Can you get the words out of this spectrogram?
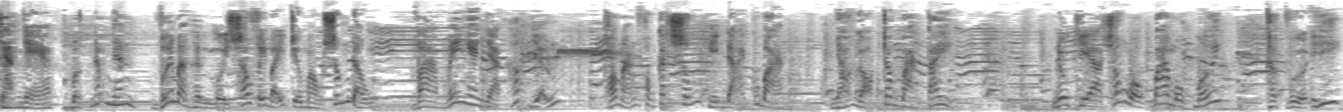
Chạm nhẹ, bật nắp nhanh với màn hình 16,7 triệu màu sống động và máy nghe nhạc hấp dẫn, thỏa mãn phong cách sống hiện đại của bạn, nhỏ gọn trong bàn tay. Nokia 6131 mới, thật vừa ý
